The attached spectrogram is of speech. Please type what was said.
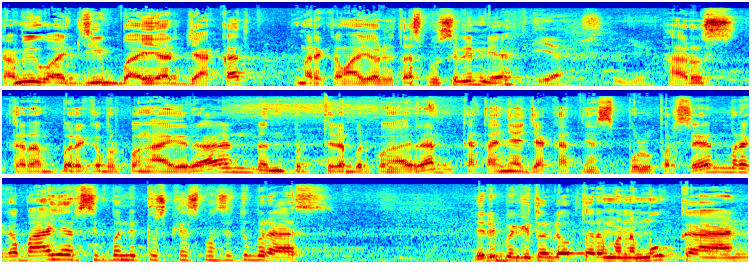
kami wajib bayar zakat, mereka mayoritas muslim ya. Iya, setuju. Harus karena mereka berpengairan dan tidak berpengairan, katanya zakatnya 10%, mereka bayar simpan di puskesmas itu beras. Jadi begitu dokter menemukan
